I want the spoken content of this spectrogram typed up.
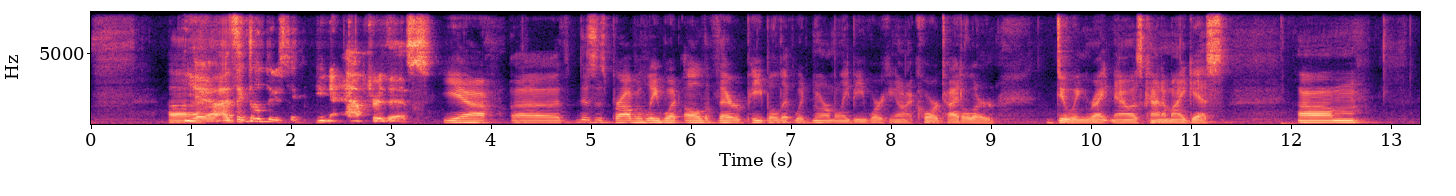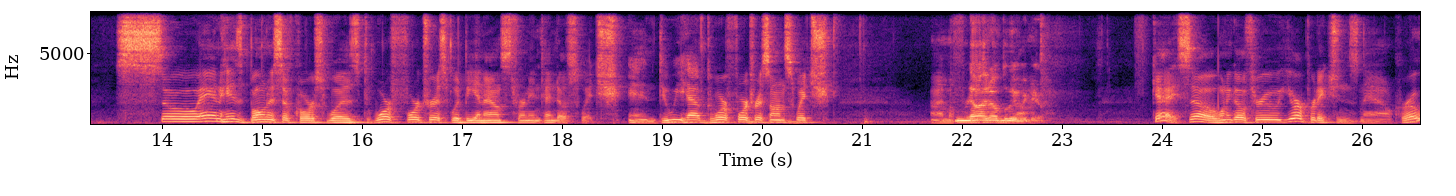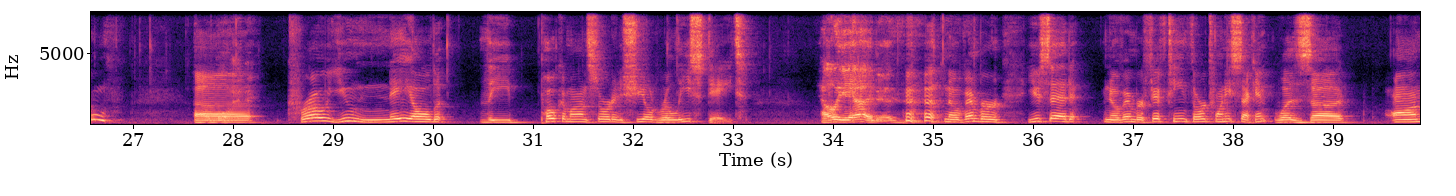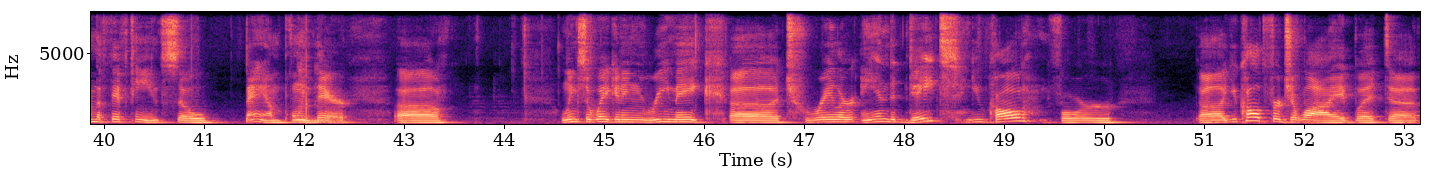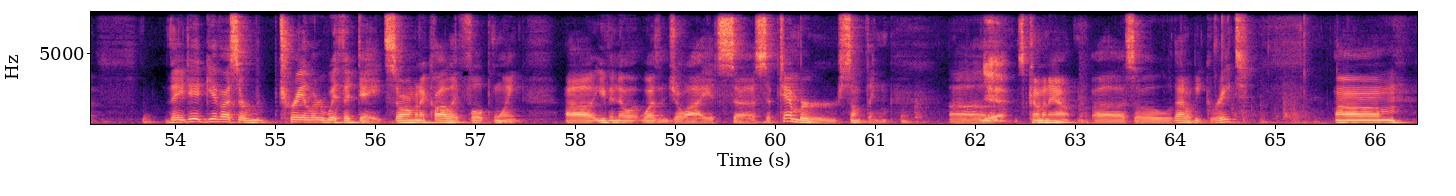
yeah, I think they'll do 16 after this. Yeah, uh, this is probably what all of their people that would normally be working on a core title are doing right now, is kind of my guess. Um, so, and his bonus, of course, was Dwarf Fortress would be announced for Nintendo Switch. And do we have Dwarf Fortress on Switch? I'm afraid. No, I don't believe we do. Okay, so I want to go through your predictions now, Crow. Oh, Uh, boy. Crow, you nailed the Pokemon Sword and Shield release date. Hell yeah, I did. November, you said November 15th or 22nd was uh, on the 15th, so bam, point there. Uh, Link's Awakening remake uh, trailer and a date you called for. Uh, you called for July, but uh, they did give us a trailer with a date, so I'm going to call it full point. Uh, even though it wasn't July, it's uh, September or something. Uh, Yeah. it's coming out, uh, so that'll be great. Um,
